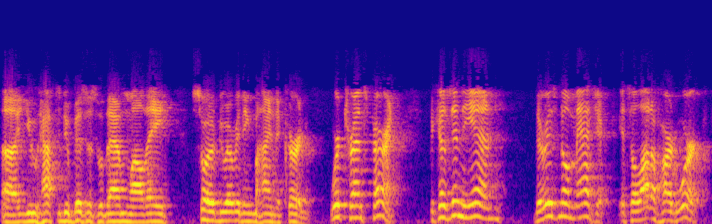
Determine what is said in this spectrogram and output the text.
uh, you have to do business with them while they sort of do everything behind the curtain. We're transparent because in the end, there is no magic. It's a lot of hard work.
